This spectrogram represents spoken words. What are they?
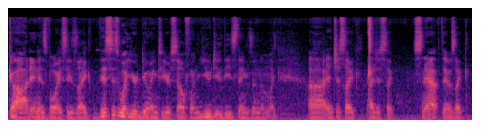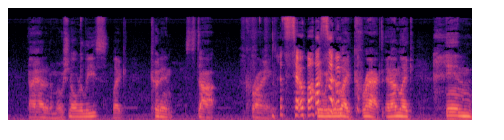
God in his voice he's like this is what you're doing to yourself when you do these things and I'm like uh, it just like I just like snapped it was like I had an emotional release like couldn't stop crying. That's so awesome. It was like cracked, and I'm like in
